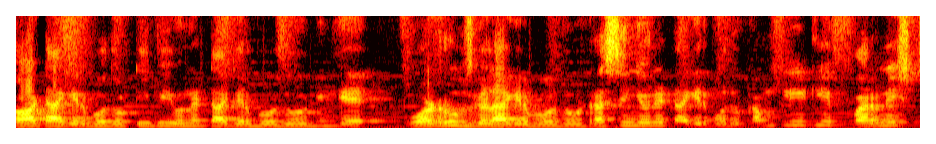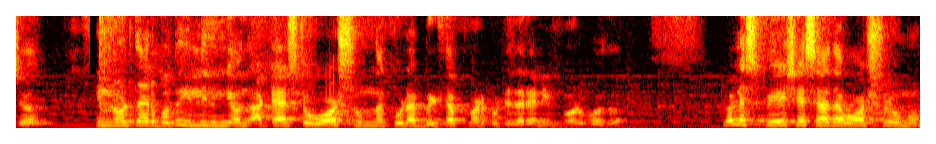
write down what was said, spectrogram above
ಕಾಟ್ ಆಗಿರ್ಬೋದು ಟಿ ವಿ ಯೂನಿಟ್ ಆಗಿರ್ಬೋದು, ನಿಮಗೆ ವಾರ್ಡ್ರೂಬ್ಸ್ಗಳಾಗಿರ್ಬೋದು ಡ್ರೆಸ್ಸಿಂಗ್ ಯೂನಿಟ್ ಆಗಿರ್ಬೋದು ಕಂಪ್ಲೀಟ್ಲಿ ಫರ್ನಿಶ್ಡ್ ಇಲ್ಲಿ ನೋಡ್ತಾ ಇರ್ಬೋದು, ಇಲ್ಲಿ ನಿಮಗೆ ಒಂದು ಅಟ್ಯಾಚ್ಡ್ ವಾಶ್ರೂಮ್ನ ಕೂಡ ಬಿಲ್ಟಪ್ ಮಾಡಿಕೊಟ್ಟಿದ್ದಾರೆ. ನೀವು ನೋಡ್ಬೋದು. ಒಳ್ಳೆ ಸ್ಪೇಷಿಯಸ್ ಆದ ವಾಶ್ರೂಮು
